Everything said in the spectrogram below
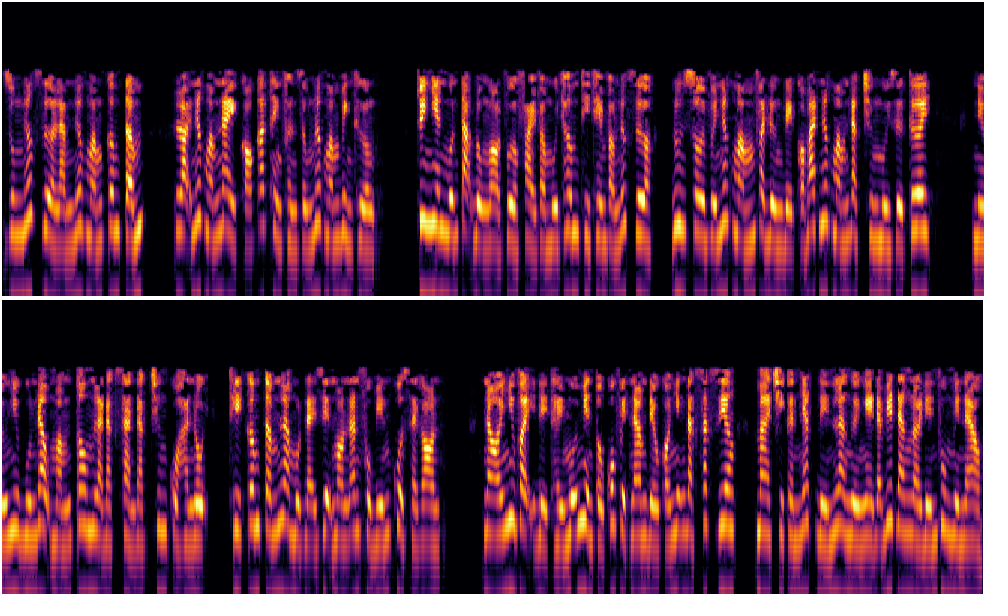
Dùng nước dừa làm nước mắm cơm tấm. Loại nước mắm này có các thành phần giống nước mắm bình thường. Tuy nhiên muốn tạo độ ngọt vừa phải và mùi thơm thì thêm vào nước dừa, đun sôi với nước mắm và đường để có bát nước mắm đặc trưng mùi dừa tươi. Nếu như bún đậu mắm tôm là đặc sản đặc trưng của Hà Nội, thì cơm tấm là một đại diện món ăn phổ biến của Sài Gòn. Nói như vậy để thấy mỗi miền Tổ quốc Việt Nam đều có những đặc sắc riêng, mà chỉ cần nhắc đến là người nghe đã biết đang nói đến vùng miền nào.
